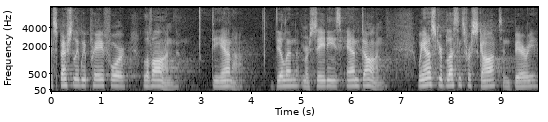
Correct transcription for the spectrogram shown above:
Especially, we pray for Lavon, Deanna, Dylan, Mercedes, and Don. We ask your blessings for Scott and Barry,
